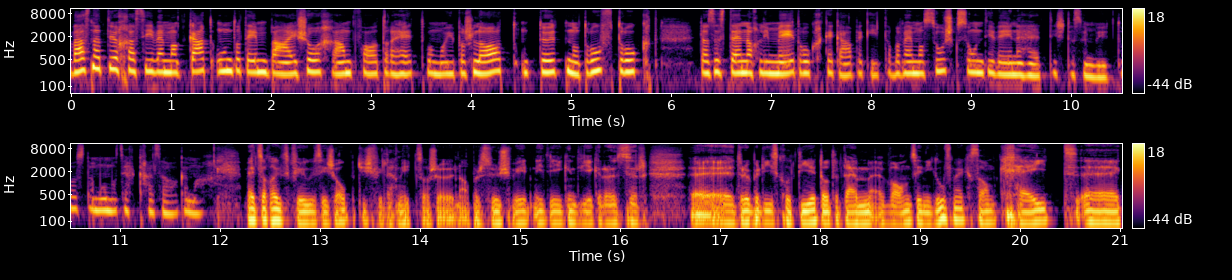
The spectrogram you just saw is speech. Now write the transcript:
Was natürlich kann sein, wenn man gerade unter dem Bein schon eine Krampfader hat, wo man überschlägt und dort noch drauf drückt, dass es dann noch ein bisschen mehr Druck gegeben gibt. Aber wenn man sonst gesunde Venen hat, ist das ein Mythos. Da muss man sich keine Sorgen machen. Man hat so ein das Gefühl, es ist optisch vielleicht nicht so schön, aber sonst wird nicht irgendwie grösser äh, darüber diskutiert oder dem wahnsinnige Aufmerksamkeit äh,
